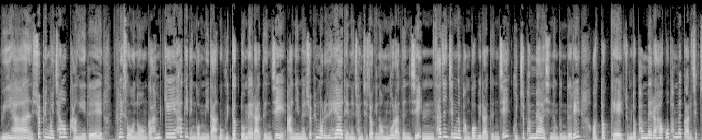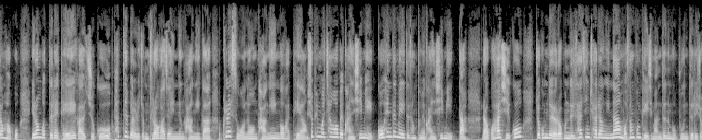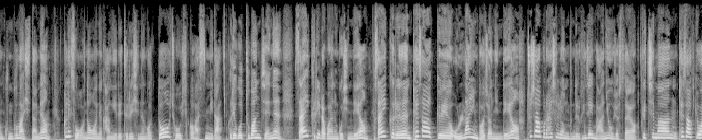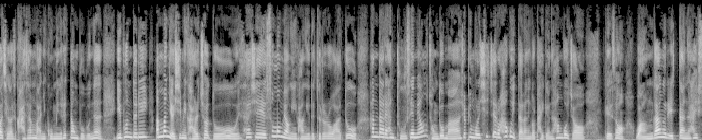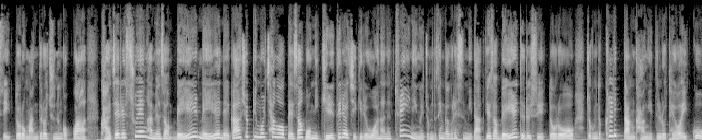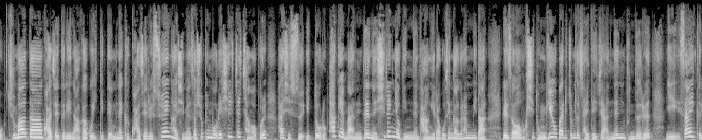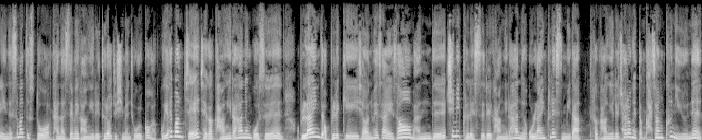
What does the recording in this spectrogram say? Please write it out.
위한 쇼핑몰 창업 강의를 클래스 101과 함께 하게 된 겁니다. 뭐 위탁 도매라든지 아니면 쇼핑몰에서 해야 되는 전체적인 업무라든지 음, 사진 찍는 방법이라든지 굿즈 판매하시는 분들 이 어떻게 좀 더 판매를 하고 판매가를 책정하고 이런 것들에 대해 가지고 파트별로 좀 들어가져 있는 강의가 클래스 101 강의인 것 같아요. 쇼핑몰 창업에 관심이 있고 핸드메이드 상품에 관심이 있다라고 하시고 조금 더 여러분들이 사진 촬영이나 뭐 상품 페이지 만드는 부분들이 좀 궁금하시다면 클래스 101의 강의를 들으시는 것도 좋으실 것 같습니다. 그리고 두 번째는 사이클이라고 하는 곳인데요. 사이클은 퇴사학교의 온라인 버전인데요. 투잡을 하시려는 분들이 굉장히 많이 오셨어요. 그 렇지만 퇴사학교와 제가 가장 많이 고민을 했던 부분은 이분들이 암만 열심히 가르쳐도 사실 20명이 강의를 들으러 와도 한 달에 한 두세 명 정도만 쇼핑몰을 실제로 하고 있다는 걸 발견을 한 거죠. 그래서 완강을 일단은 할 수 있도록 만들어 주는 것과 과제를 수행하면서 매일매일 내가 쇼핑몰 창업에서 몸이 길들여지기를 원하는 트레이닝을 좀 더 생각을 했습니다. 그래서 매일 들을 수 있도록 조금 더 클립당 강의들로 되어 있고 주마다 과제들이 나가고 있기 때문에 그 과제를 수행하시면서 쇼핑몰의 실제 창업을 하실 수 있도록 하게 만드는 실행력 있는 강의라고 생각을 합니다. 그래서 혹시 동기 유발이 좀 더 잘 되지 않는 분들은 이 사이클에 있는 스마트 스토어 다나쌤의 강의를 들어주시면 좋을 것 같고요. 세 번째 제가 강의를 하는 곳은 블라인드 어플리케이션 회사에서 만든 취미 클래스를 강의를 하는 온라인 클래스입니다. 제가 강의를 촬영했던 가장 큰 이유는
